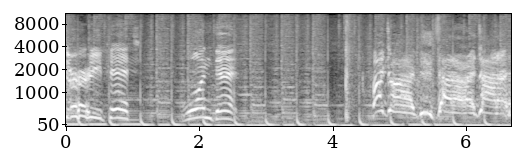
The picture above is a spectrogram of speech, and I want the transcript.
Dirty pitch. One dead. I drive! Center it's out of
